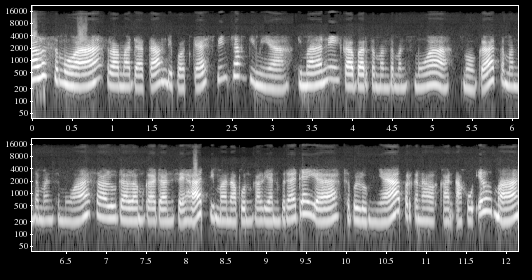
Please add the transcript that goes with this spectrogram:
Halo semua, selamat datang di podcast Bincang Kimia. Gimana nih kabar teman-teman semua? Semoga teman-teman semua selalu dalam keadaan sehat di mana pun kalian berada ya. Sebelumnya, perkenalkan aku Ilma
